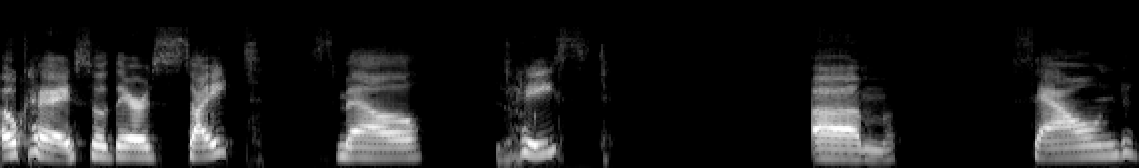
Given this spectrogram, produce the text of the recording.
Okay, so there's sight, smell, Yeah. taste, um, sound,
